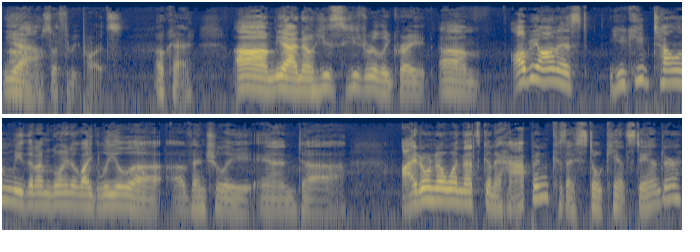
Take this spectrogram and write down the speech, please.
Yeah. Um, so three parts. okay. Um, yeah, no, he's he's really great. Um, I'll be honest. You keep telling me that I'm going to like Leela eventually, and uh, I don't know when that's going to happen because I still can't stand her.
